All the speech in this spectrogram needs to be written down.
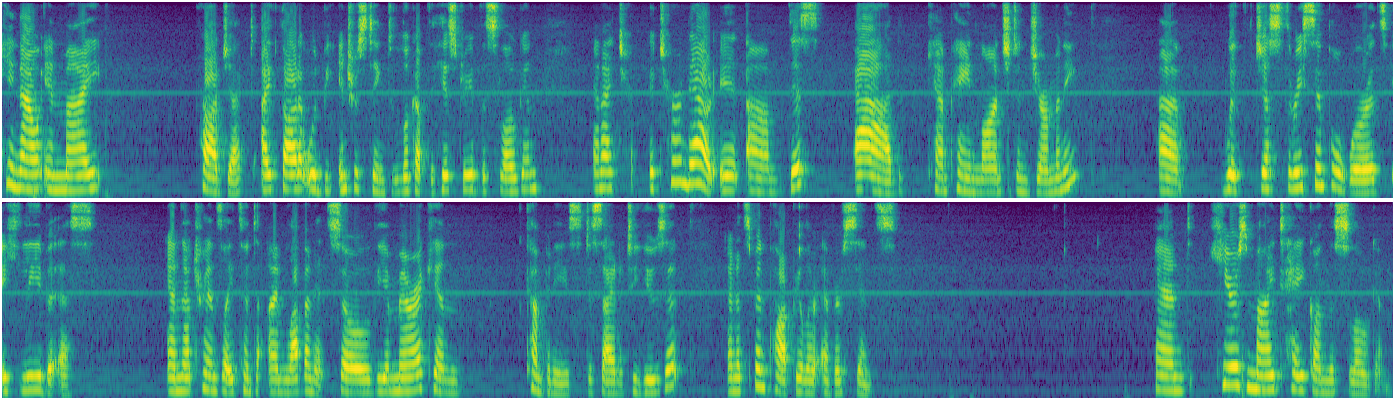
Okay, now in my project, I thought it would be interesting to look up the history of the slogan, and I it turned out it um, this ad campaign launched in Germany uh, with just three simple words, Ich liebe es, and that translates into I'm loving it. So the American companies decided to use it, and it's been popular ever since. And here's my take on the slogan.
